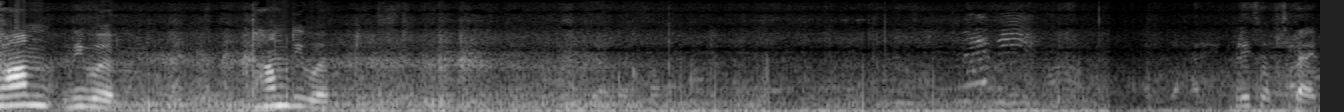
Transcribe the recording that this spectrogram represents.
धाम रिवर धाम रिवर Please subscribe.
